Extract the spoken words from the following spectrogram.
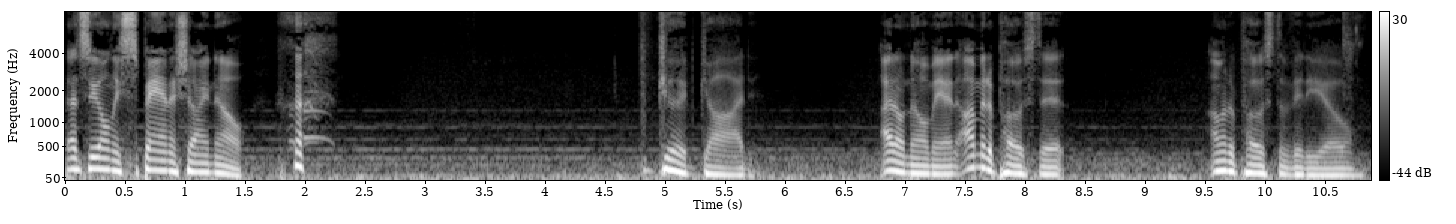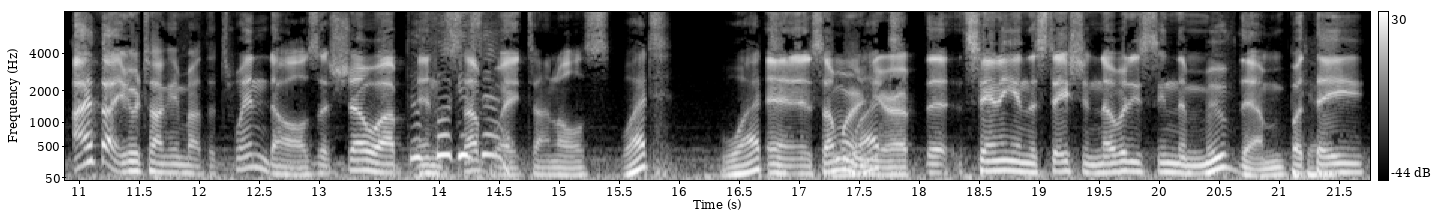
That's the only Spanish I know. Good God. I don't know, man. I'm going to post it. I'm going to post the video. I thought you were talking about the twin dolls that show up The in fuck is that? subway tunnels What? What? uh, somewhere What? in Europe. That standing in the station, nobody's seen them move them, but Okay. they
